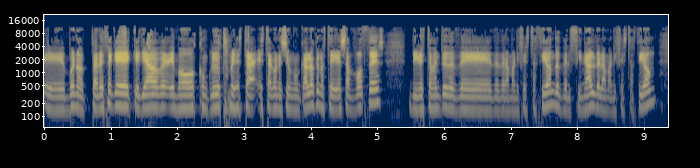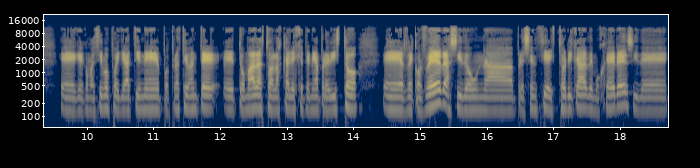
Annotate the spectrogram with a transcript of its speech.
Eh, bueno, parece que, ya hemos concluido también esta, conexión con Carlos, que nos traía esas voces directamente desde, desde la manifestación, desde el final de la manifestación, eh, que como decimos, pues ya tiene pues prácticamente eh, tomadas todas las calles que tenía previsto recorrer. Ha sido una presencia histórica de mujeres y de,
